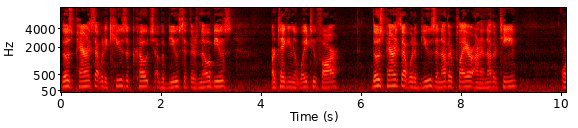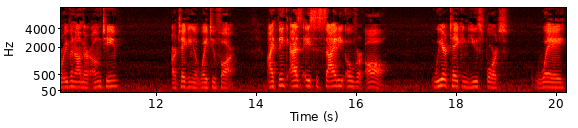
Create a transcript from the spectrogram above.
Those parents that would accuse a coach of abuse if there's no abuse are taking it way too far. Those parents that would abuse another player on another team or even on their own team are taking it way too far. I think as a society overall, we are taking youth sports way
